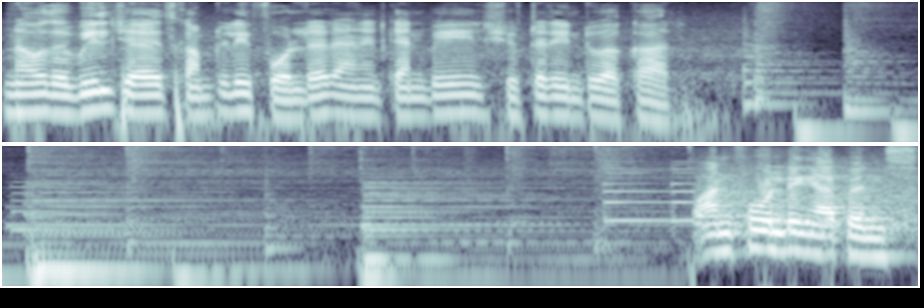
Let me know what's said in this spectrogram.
Now the wheelchair is completely folded and it can be shifted into a car. Unfolding happens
